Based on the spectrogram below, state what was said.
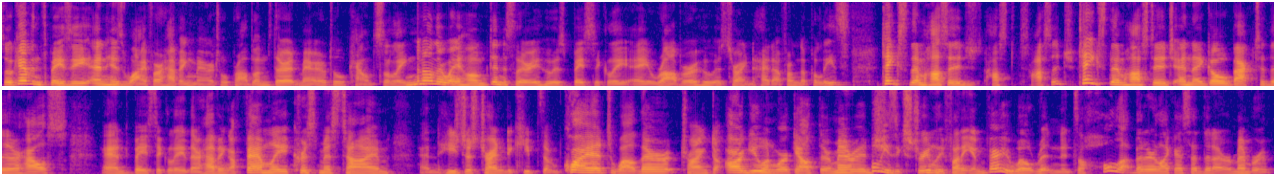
So Kevin Spacey and his wife are having marital problems. They're at marital counseling. And on their way home, Denis Leary, who is basically a robber who is trying to hide out from the police, takes them hostage, host, hostage? Takes them hostage and they go back to their house and basically they're having a family Christmas time and he's just trying to keep them quiet while they're trying to argue and work out their marriage. The movie's extremely funny and very well written. It's a whole lot better, like I said, than I remember it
